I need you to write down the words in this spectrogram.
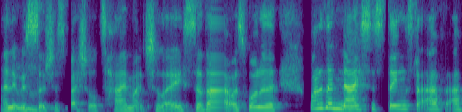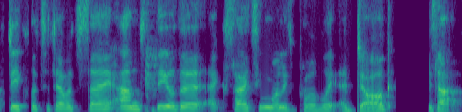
And it was mm. such a special time actually. So that was one of the one of the nicest things that I've, I've decluttered I would say. And the other exciting one is probably a dog. Is that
